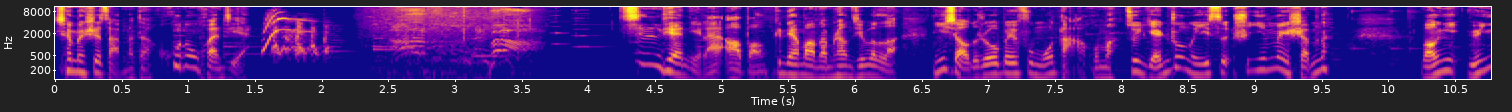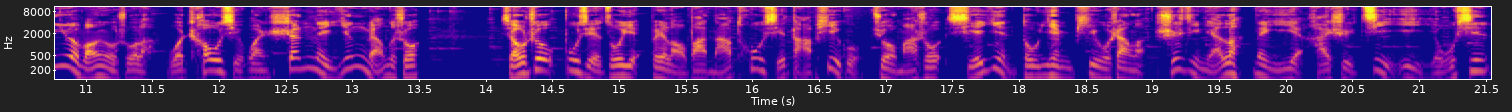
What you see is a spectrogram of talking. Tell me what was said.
下面是咱们的互动环节。今天你来阿邦跟天帮咱们上期问了，你小的时候被父母打过吗？最严重的一次是因为什么呢？网易云音乐网友说了，我超喜欢山内英良的说，小时候不写作业被老爸拿拖鞋打屁股，据我妈说鞋印都印屁股上了，十几年了那一夜还是记忆犹新。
